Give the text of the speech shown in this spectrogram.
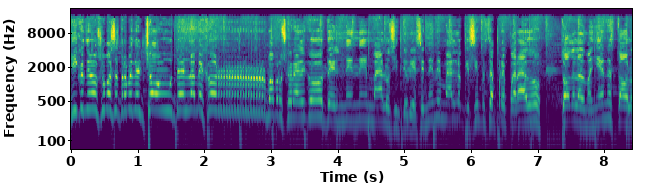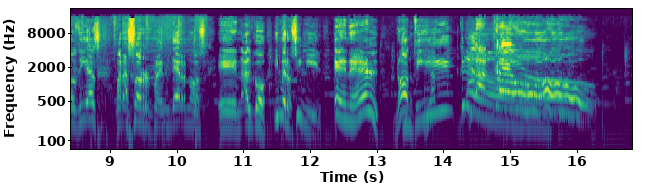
Y continuamos con más a través del show de la mejor. Vámonos con algo del nene malo sin teoría. Ese nene malo que siempre está preparado todas las mañanas, todos los días, para sorprendernos en algo inverosímil. En el Noti. ¡La creo!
